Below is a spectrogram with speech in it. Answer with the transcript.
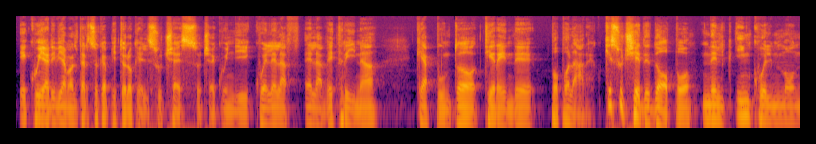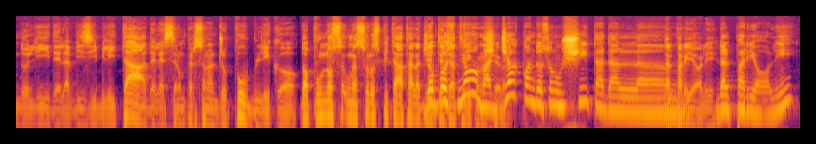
E qui arriviamo al terzo capitolo che è il successo, cioè quindi quella è la, è la vetrina che appunto ti rende popolare. Che succede dopo nel, in quel mondo lì della visibilità, dell'essere un personaggio pubblico? Dopo uno, una sola ospitata la gente dopo, già ti no, ma già quando sono uscita dal, dal Parioli, dal Parioli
